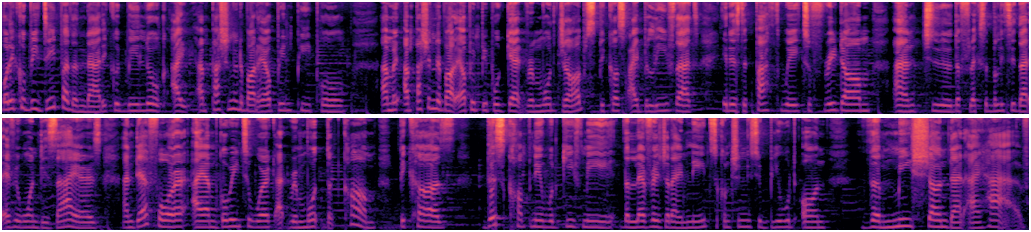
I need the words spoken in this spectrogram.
But it could be deeper than that. It could be look, I, I'm passionate about helping people. I'm, I'm passionate about helping people get remote jobs because I believe that it is the pathway to freedom and to the flexibility that everyone desires. And therefore, I am going to work at remote.com because this company would give me the leverage that I need to continue to build on the mission that I have,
